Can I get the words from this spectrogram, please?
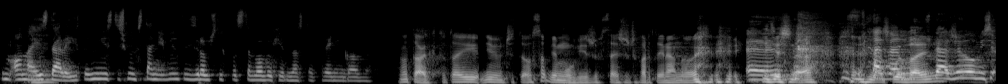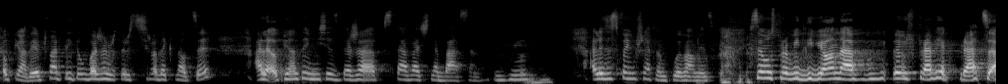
tym ona jest Mhm. dalej, tym jesteśmy w stanie więcej zrobić tych podstawowych jednostek treningowych. No tak, tutaj nie wiem, czy ty o sobie mówisz, że wstajesz o czwartej rano i E, idziesz na, na pływalnię. zdarzyło mi się o piątej. O czwartej to uważam, że to jest środek nocy, ale o piątej mi się zdarza wstawać na basen. Mhm. Mhm. Ale ze swoim szefem pływam, więc jestem usprawiedliwiona, to już prawie jak praca.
